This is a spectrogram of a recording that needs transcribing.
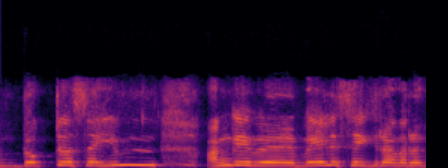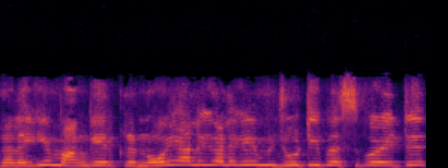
டாக்டர்ஸையும் அங்கே வே- வேலை செய்கிறவர்களையும் அங்கே இருக்கிற நோயாளிகளையும் டியூட்டி பஸ் போயிட்டு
